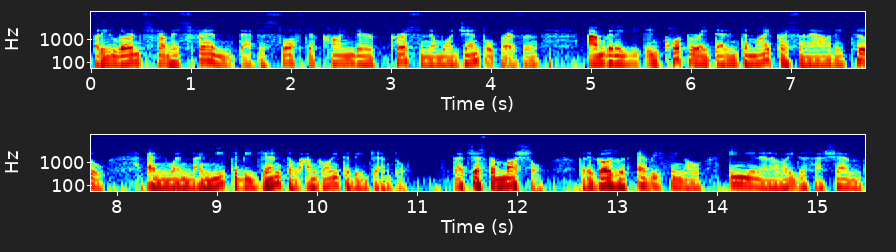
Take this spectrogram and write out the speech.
But he learns from his friend that's a softer, kinder person, a more gentle person. I'm going to incorporate that into my personality too. And when I need to be gentle, I'm going to be gentle. That's just a muscle. but it goes with every single Inyan and Avodas Hashem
